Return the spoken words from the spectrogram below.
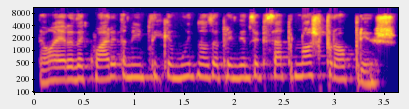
Então a era da aquário também implica muito nós aprendemos a pensar por nós próprios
